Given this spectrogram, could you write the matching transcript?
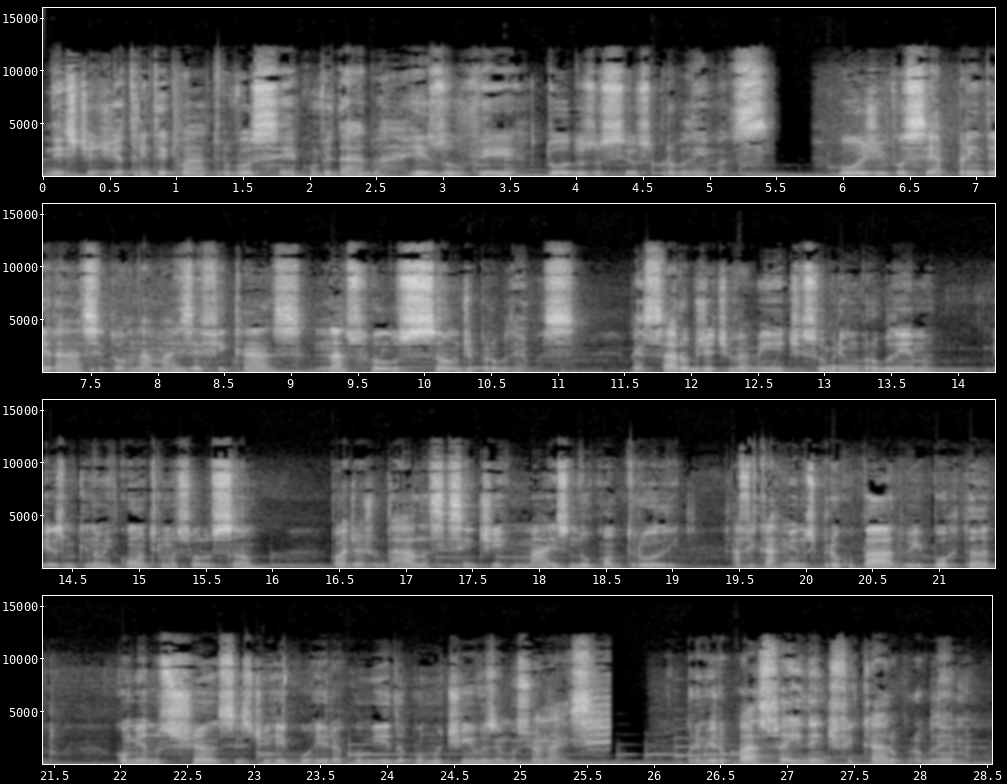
Neste dia 34, você é convidado a resolver todos os seus problemas. Hoje você aprenderá a se tornar mais eficaz na solução de problemas. Pensar objetivamente sobre um problema, mesmo que não encontre uma solução, pode ajudá-la a se sentir mais no controle, a ficar menos preocupado e, portanto, com menos chances de recorrer à comida por motivos emocionais. O primeiro passo é identificar o problema.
